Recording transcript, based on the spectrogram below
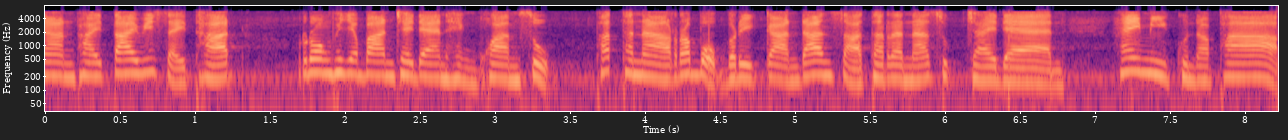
งานภายใต้วิสัยทัศน์ โรงพยาบาลชายแดนแห่งความสุข พัฒนาระบบบริการด้านสาธารณสุขชายแดน ให้มีคุณภาพ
